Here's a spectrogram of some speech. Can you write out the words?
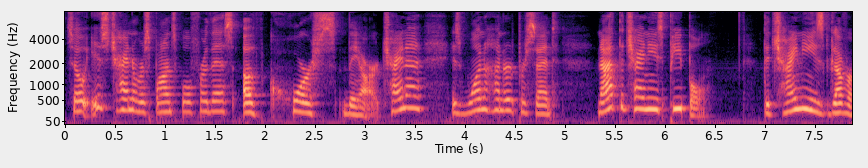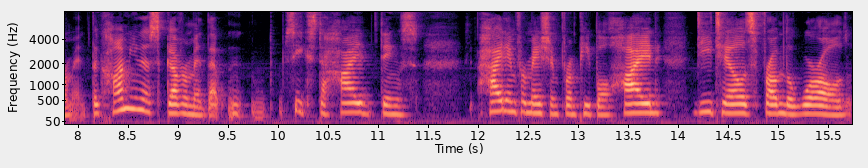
So, is China responsible for this? Of course they are. China is 100% not the Chinese people, the Chinese government, the communist government that seeks to hide things, hide information from people, hide details from the world,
